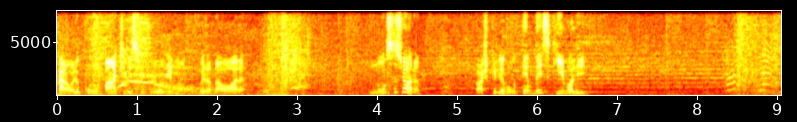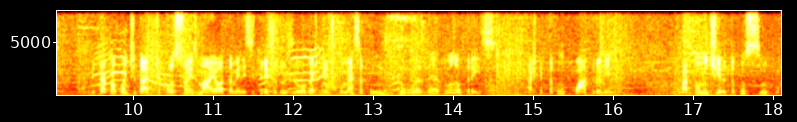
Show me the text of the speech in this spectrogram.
Cara, olha o combate desse jogo, irmão. Que coisa da hora. Nossa senhora. Eu acho que ele errou o tempo da esquiva ali. Ele tá com a quantidade de poções maior também nesse trecho do jogo. Acho que a gente começa com duas, né? Duas ou três. Acho que ele tá com quatro ali. Quatro não, mentira. Tá com cinco.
